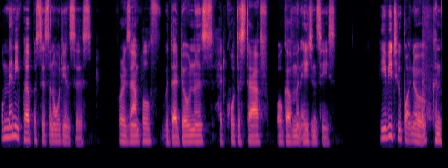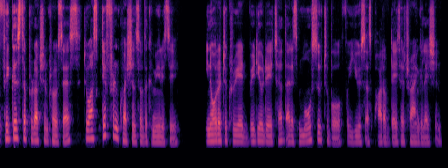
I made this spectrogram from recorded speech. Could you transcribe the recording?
for many purposes and audiences, for example, with their donors, headquarter staff, or government agencies. PV 2.0 configures the production process to ask different questions of the community in order to create video data that is more suitable for use as part of data triangulation.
